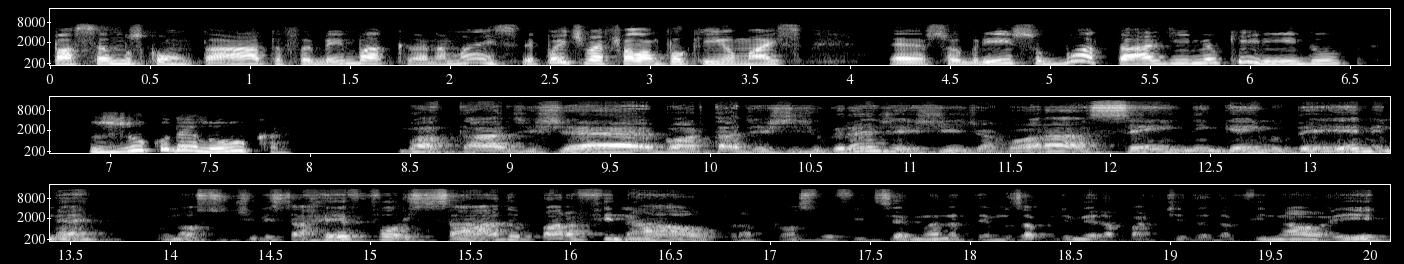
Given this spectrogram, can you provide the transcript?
Passamos contato, foi bem bacana. Mas depois a gente vai falar um pouquinho mais é, sobre isso. Boa tarde, meu querido Zuco De Luca. Boa tarde, Gé. Boa tarde, Egídio. Grande Egídio. Agora sem ninguém no DM, né? O nosso time está reforçado para a final. Para o próximo fim de semana temos a primeira partida da final aí,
